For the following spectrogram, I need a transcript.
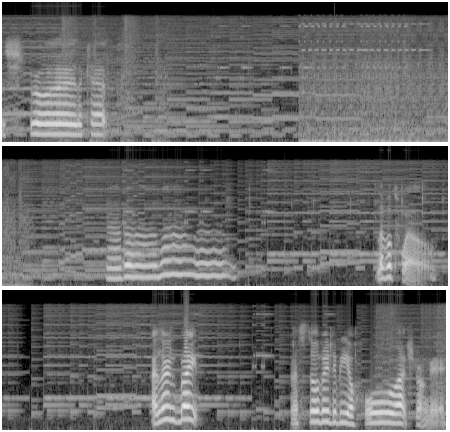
Destroy the cat. Level 12. I learned right, but I still need to be a whole lot stronger.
